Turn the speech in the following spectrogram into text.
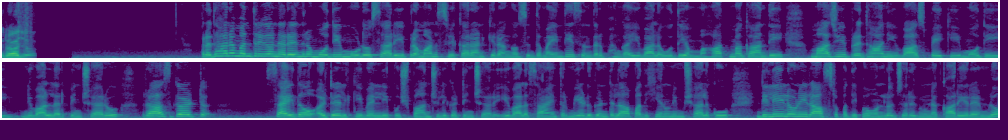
ఈరోజు ప్రధానమంత్రిగా నరేంద్ర మోదీ మూడోసారి ప్రమాణ స్వీకారానికి రంగం సిద్ధమైంది. ఈ సందర్భంగా ఇవాళ ఉదయం మహాత్మా గాంధీ మాజీ ప్రధాని వాజ్పేయికి మోదీ నివాళులర్పించారు. రాజ్ఘట్ సైదవ్ అటెల్కి వెళ్ళి పుష్పాంజలి ఘటించారు. ఇవాళ సాయంత్రం ఏడు గంటల పదిహేను నిమిషాలకు ఢిల్లీలోని రాష్ట్రపతి భవన్లో జరగనున్న కార్యాలయంలో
